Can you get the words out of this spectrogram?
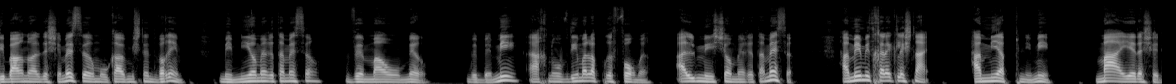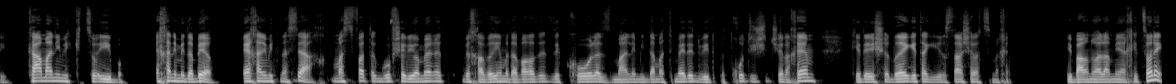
דיברנו על זה שמסר מורכב משני דברים, ממי אומר את המסר ומה הוא אומר. ובמי אנחנו עובדים על הפרפורמר, על מי שאומר את המסר. המי מתחלק לשניים, המי הפנימי, מה הידע שלי, כמה אני מקצועי בו, איך אני מדבר, איך אני מתנסח, מה שפת הגוף שלי אומרת, וחברים, הדבר הזה זה כל הזמן למידה מתמדת והתפתחות אישית שלכם כדי לשדרג את הגרסה של עצמכם. דיברנו על המי החיצוני,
